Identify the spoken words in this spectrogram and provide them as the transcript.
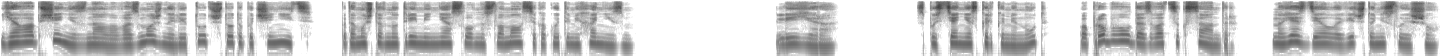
Я вообще не знала, возможно ли тут что-то починить, потому что внутри меня словно сломался какой-то механизм. Лиера. Спустя несколько минут попробовал дозваться Ксандр, но я сделала вид, что не слышу.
